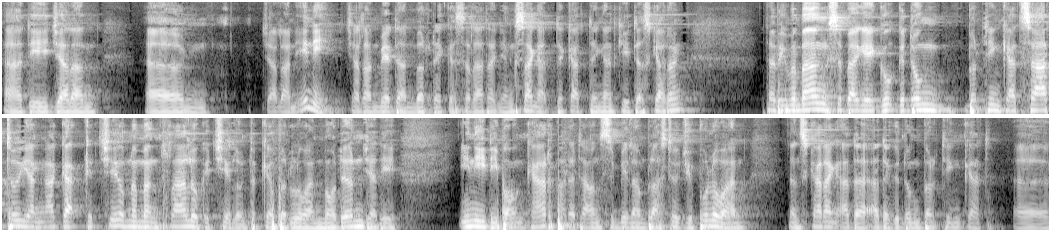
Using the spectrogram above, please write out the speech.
uh, di jalan um, jalan ini, jalan Medan Merdeka Selatan yang sangat dekat dengan kita sekarang. Tapi memang sebagai gedung bertingkat satu yang agak kecil, memang terlalu kecil untuk keperluan modern. Jadi ini dibongkar pada tahun 1970-an dan sekarang ada ada gedung bertingkat uh,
